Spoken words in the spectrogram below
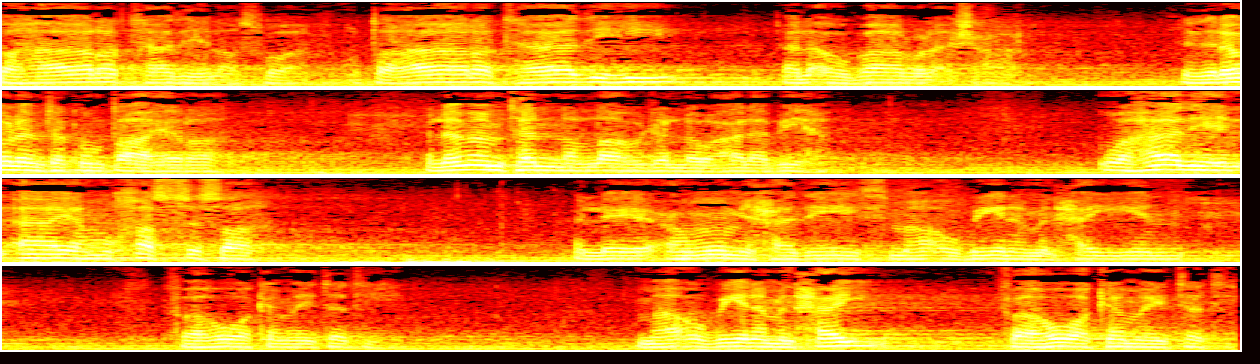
طهارة هذه الأصواف وطهارة هذه الأوبار والأشعار. إذ لو لم تكن طاهرة لما امتن الله جل وعلا بها. وهذه الآية مخصصة لعموم حديث ما أبين من حي فهو كميتته. ما أبين من حي فهو كميتته.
